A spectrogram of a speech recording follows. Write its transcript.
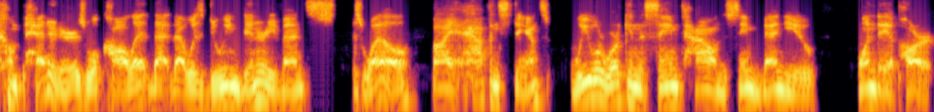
competitors, we'll call it, that that was doing dinner events as well. By happenstance, we were working the same town, the same venue, one day apart.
